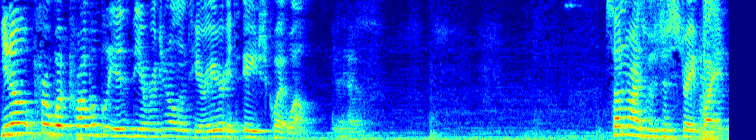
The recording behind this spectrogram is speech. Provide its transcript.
You know, for what probably is the original interior, it's aged quite well. Yeah. Sunrise was just straight white.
